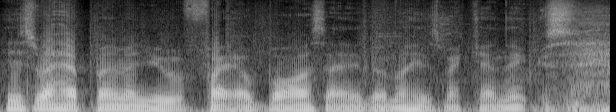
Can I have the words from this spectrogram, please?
This is what happens when you fight a boss and you don't know his mechanics.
